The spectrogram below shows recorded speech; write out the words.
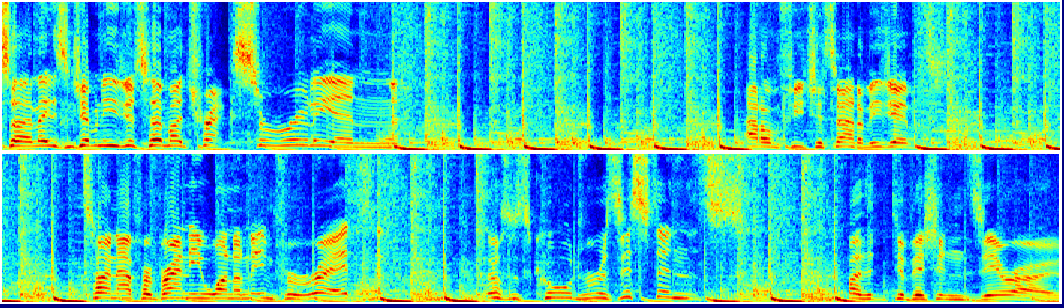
So, ladies and gentlemen, you just heard my track Cerulean out on Future Sound of Egypt. Time now for a brand new one on Infrared. This is called Resystance by the Division Zero.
